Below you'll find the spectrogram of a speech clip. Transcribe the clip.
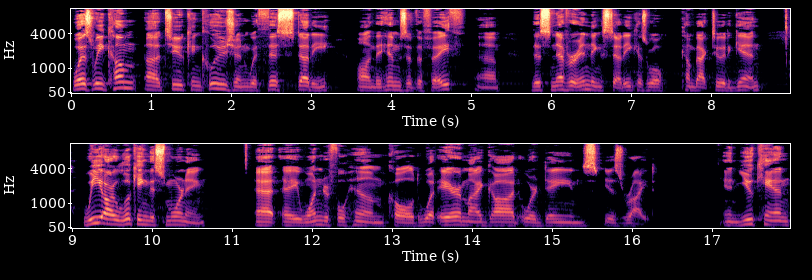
Well, as we come uh, to conclusion with this study on the hymns of the faith, uh, this never ending study, because we'll come back to it again, we are looking this morning at a wonderful hymn called Whate'er My God Ordains Is Right. And you can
